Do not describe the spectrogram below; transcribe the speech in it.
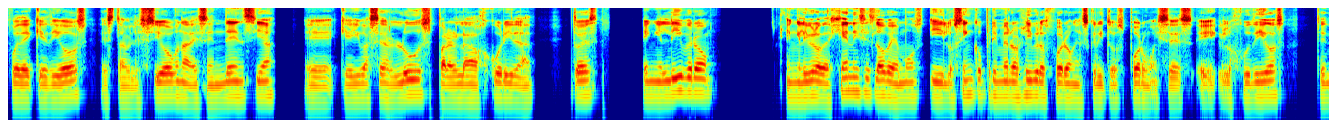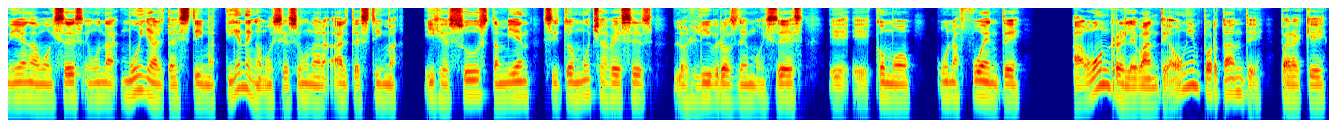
fue de que Dios estableció una descendencia eh, que iba a ser luz para la oscuridad. Entonces, en el libro, en el libro de Génesis lo vemos y los cinco primeros libros fueron escritos por Moisés. Eh, los judíos tenían a Moisés en una muy alta estima, tienen a Moisés en una alta estima. Y Jesús también citó muchas veces los libros de Moisés eh, como una fuente aún relevante, aún importante para que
